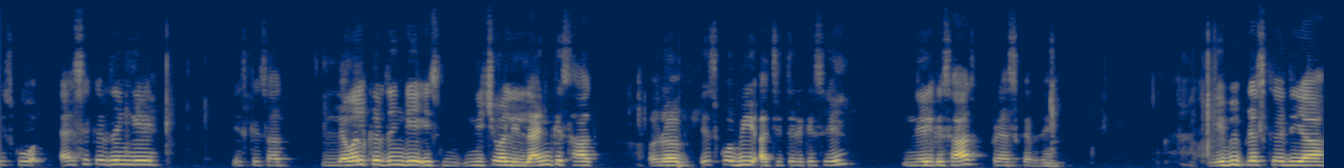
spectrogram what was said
इसको ऐसे कर देंगे। इसके साथ लेवल कर देंगे इस नीचे वाली लाइन के साथ। और अब इसको भी अच्छी तरीके से नेल के साथ प्रेस कर दें। ये भी प्रेस कर दिया।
